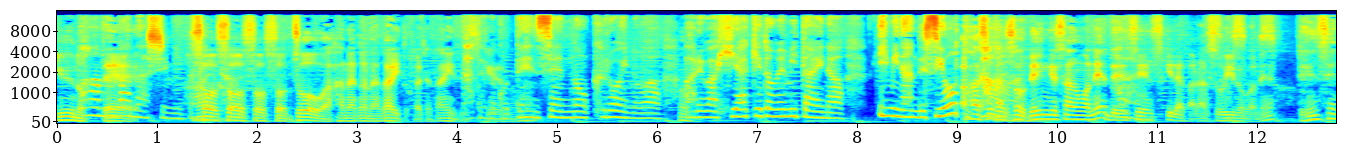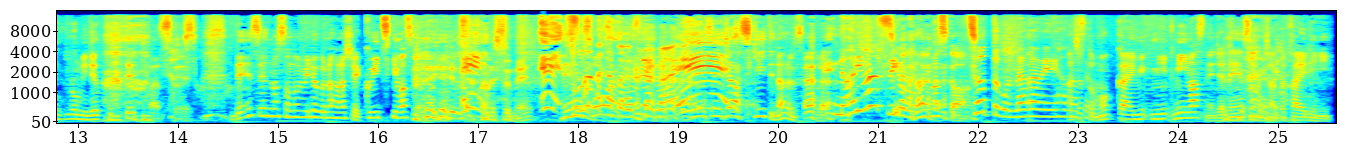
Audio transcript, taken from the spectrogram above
言うのって。話みたいな。そうそうそうそう。象は鼻が長いとかじゃないです例えばこう電線の黒いのは、うん。あれは日焼け止めみたいな意味なんですよとか。あそうだそうレンゲさんはね電線好きだからそういうのがね電線の魅力ってとかって。そうそう電線のその魅力の話で食いつきますか？らねそうなんですよね。えそんななかったですね電線じゃあ好きってなるんですか？これ。ーなりますよ。なりますか？ちょっとこう長めにあ話せば。ちょっともう一回見見見ますね。じゃあ電線をちゃんと帰りに。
